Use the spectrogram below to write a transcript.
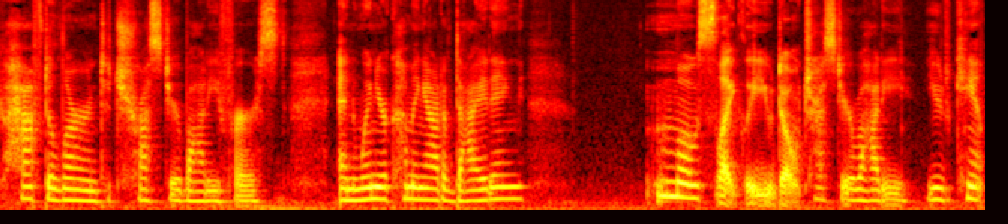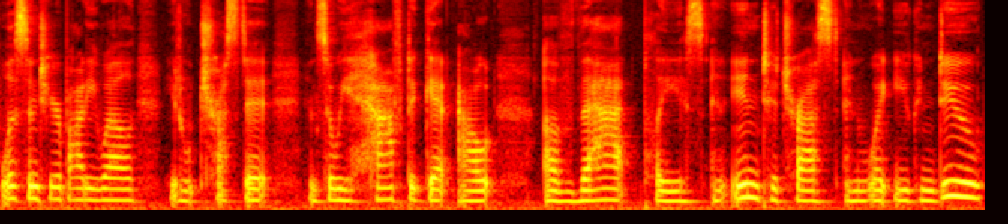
you have to learn to trust your body first and when you're coming out of dieting, most likely you don't trust your body. You can't listen to your body well. You don't trust it. And so we have to get out of that place and into trust. And what you can do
